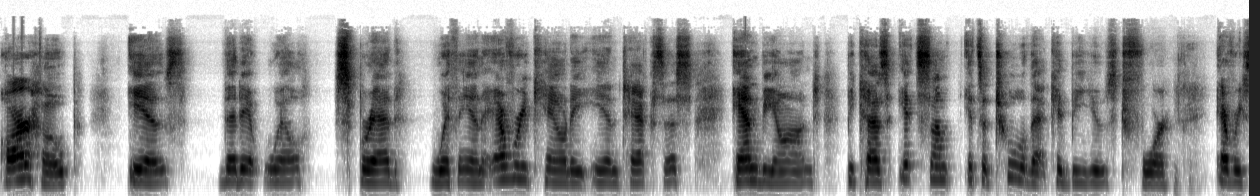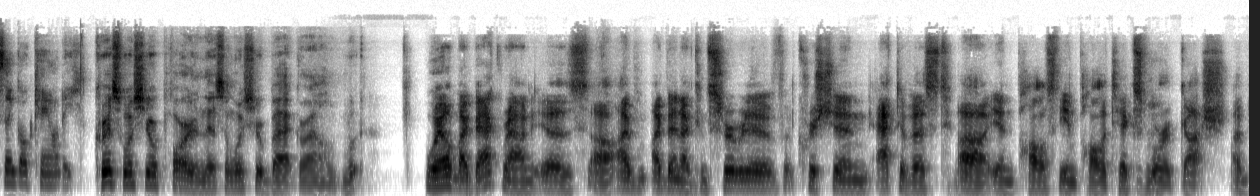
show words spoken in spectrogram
Our hope is that it will spread within every county in Texas and beyond because it's some it's a tool that could be used for okay. every single county. Chris, what's your part in this and what's your background? Well, my background is uh, I've I've been a conservative Christian activist uh, in policy and politics mm-hmm. for gosh, I'm,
